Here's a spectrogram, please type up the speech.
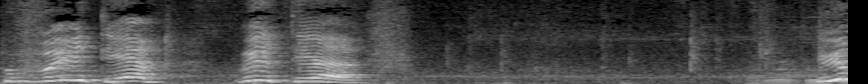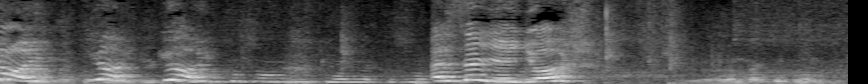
VTF, VTF. Jaj, Jaj, jaj. Ez egy gyors. Jönnek a zombik.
